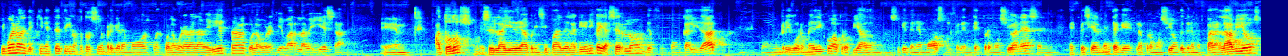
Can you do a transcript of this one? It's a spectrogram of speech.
y bueno, desde Skin Aesthetic nosotros siempre queremos pues, colaborar a la belleza, colaborar, llevar la belleza eh, a todos. Esa es la idea principal de la clínica y hacerlo de- con calidad, con un rigor médico apropiado. Así que tenemos diferentes promociones, en- especialmente que la promoción que tenemos para labios.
